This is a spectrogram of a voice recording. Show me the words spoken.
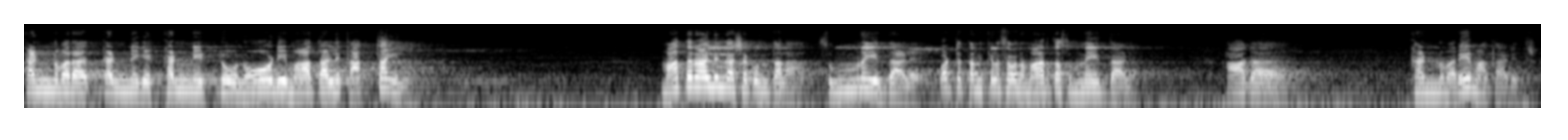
ಕಣ್ವರ ಕಣ್ಣಿಗೆ ಕಣ್ಣಿಟ್ಟು ನೋಡಿ ಮಾತಾಡ್ಲಿಕ್ಕೆ ಆಗ್ತಾ ಇಲ್ಲ. ಮಾತನಾಡಲಿಲ್ಲ ಶಕುಂತಲ ಸುಮ್ಮನೆ ಇದ್ದಾಳೆ. ಒಟ್ಟು ತನ್ನ ಕೆಲಸವನ್ನು ಮಾಡ್ತಾ ಸುಮ್ಮನೆ ಇದ್ದಾಳೆ. ಆಗ ಕಣ್ವರೇ ಮಾತಾಡಿದ್ರು.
